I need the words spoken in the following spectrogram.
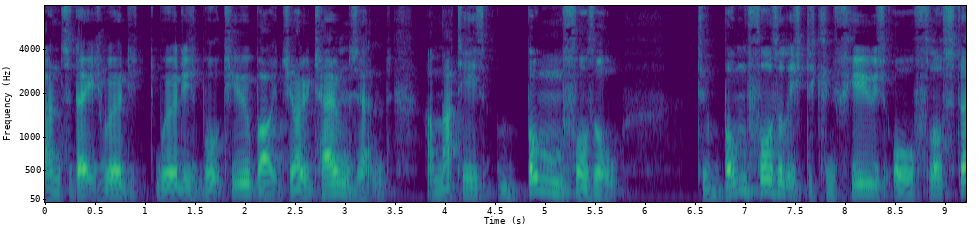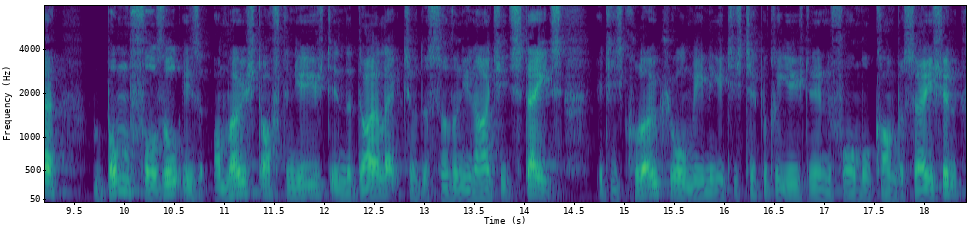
And today's word, word is brought to you by Joe Townsend and that is bumfuzzle. To bumfuzzle is to confuse or fluster. Bumfuzzle is most often used in the dialect of the southern United States. It is colloquial, meaning it is typically used in informal conversation.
